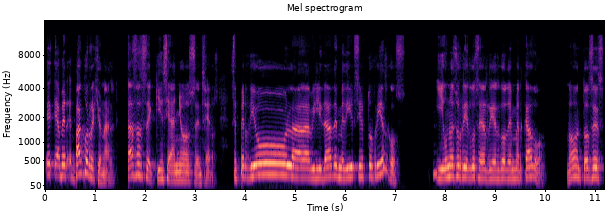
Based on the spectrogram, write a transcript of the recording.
Eh, a ver, Banco Regional, tasas de 15 años en ceros. Se perdió la habilidad de medir ciertos riesgos. Y uno de esos riesgos era el riesgo de mercado. ¿no? Entonces,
